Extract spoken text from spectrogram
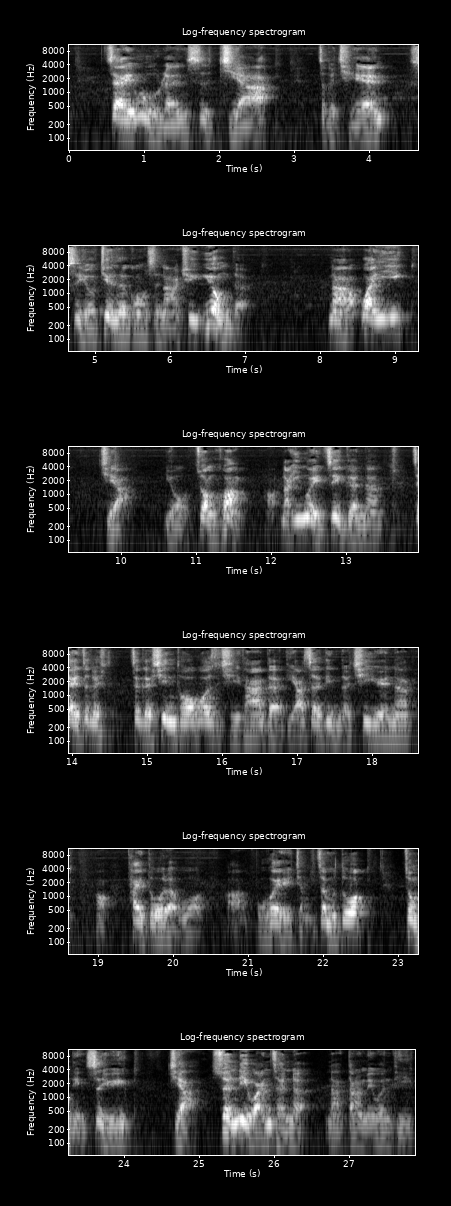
债务人是甲，这个钱是由建设公司拿去用的。那万一甲有状况，好，那因为这个呢，在这个这个信托或是其他的抵押设定的契约呢，哦，太多了，我啊不会讲这么多。重点是于甲顺利完成了，那当然没问题。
